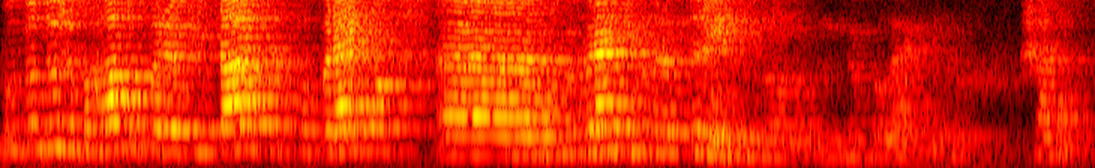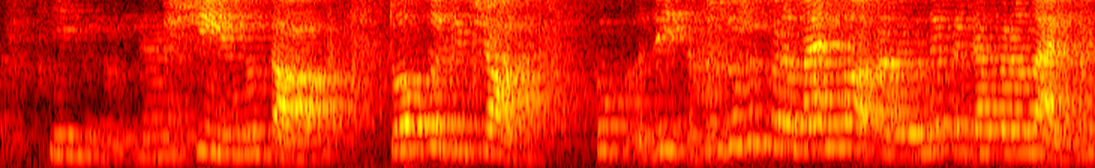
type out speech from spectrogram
Ну, тут дуже багато переплітається з попередньо, е, з попередньою характеристикою. Наполегливо. Ще раз? Щільно, так. Тобто, дівчата, дивіться, тут дуже паралельно е, велика йде паралель. Ми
